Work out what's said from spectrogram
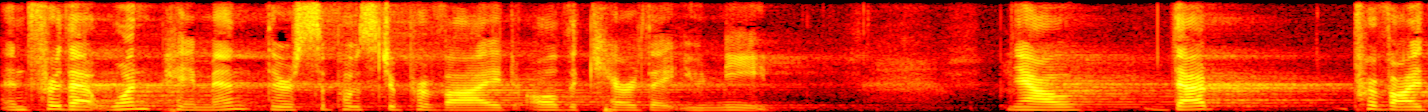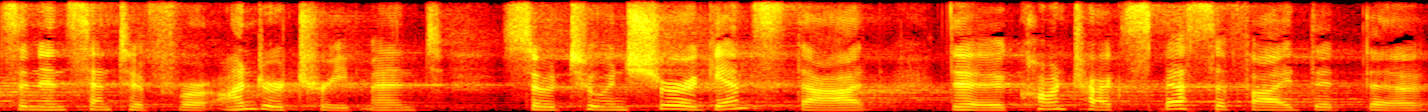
and for that one payment, they're supposed to provide all the care that you need. Now, that provides an incentive for undertreatment. So, to ensure against that, the contract specified that the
